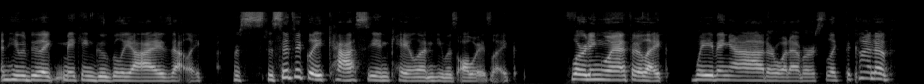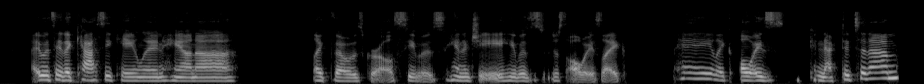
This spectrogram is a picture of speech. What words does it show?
And he would be like making googly eyes at like specifically Cassie and Caelynn. He was always like flirting with or like waving at or whatever. So like the kind of I would say the Cassie, Caelynn, Hannah, like those girls. He was Hannah G. He was just always like, hey, like always connected to them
